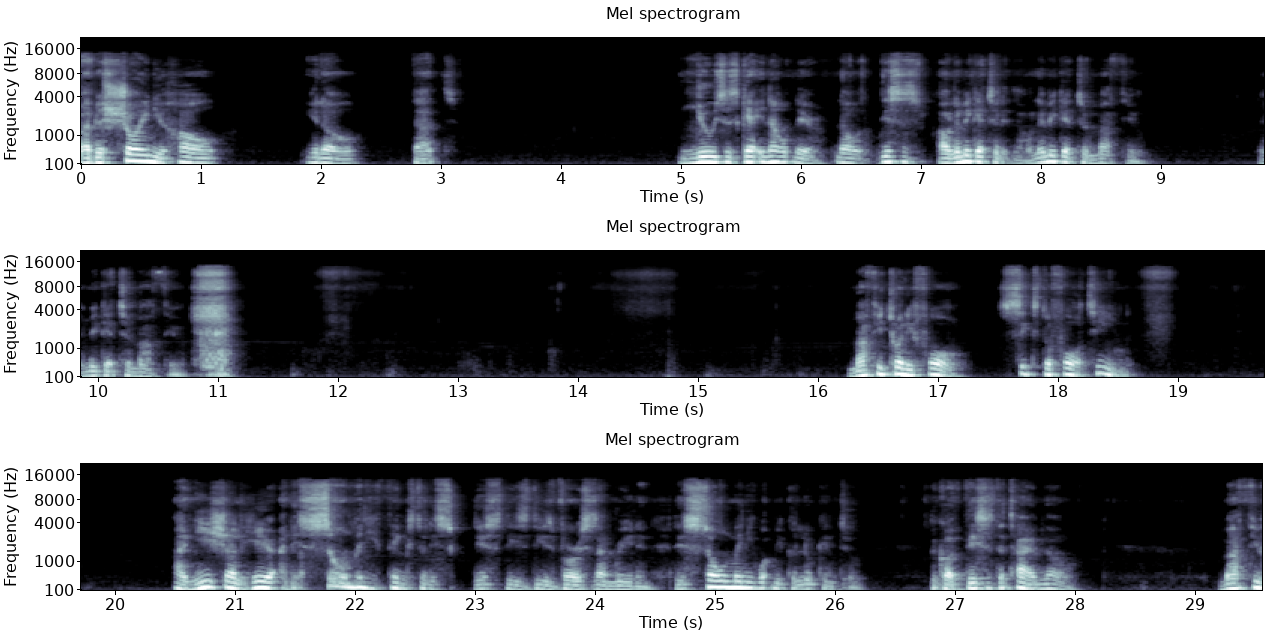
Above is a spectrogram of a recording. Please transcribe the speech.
I'm just showing you how, you know, that news is getting out there. Now, this is, oh, let me get to it now. Let me get to Matthew. Let me get to Matthew. Matthew 24, 6 to 14. And ye shall hear, and there's so many things to this, this these, these verses I'm reading. There's so many what we could look into. Because this is the time now. Matthew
